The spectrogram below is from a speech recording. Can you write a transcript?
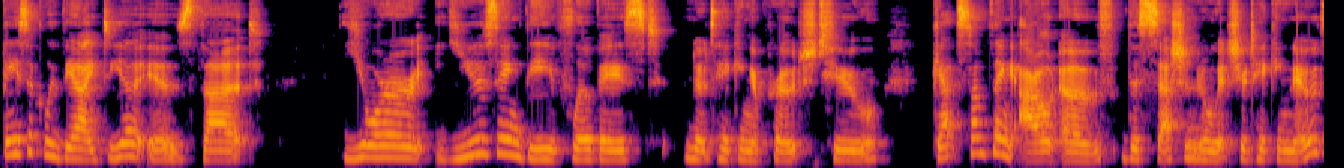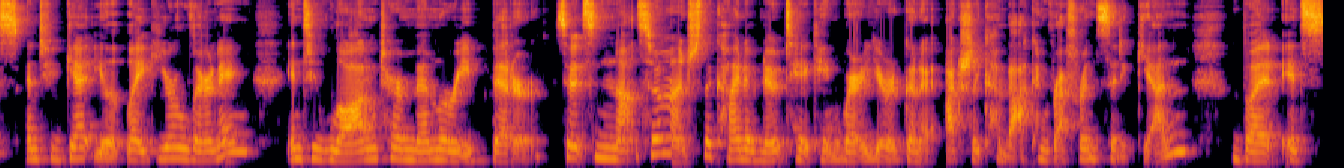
basically the idea is that you're using the flow based note taking approach to get something out of the session in which you're taking notes and to get you like your learning into long-term memory better. So it's not so much the kind of note taking where you're going to actually come back and reference it again, but it's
